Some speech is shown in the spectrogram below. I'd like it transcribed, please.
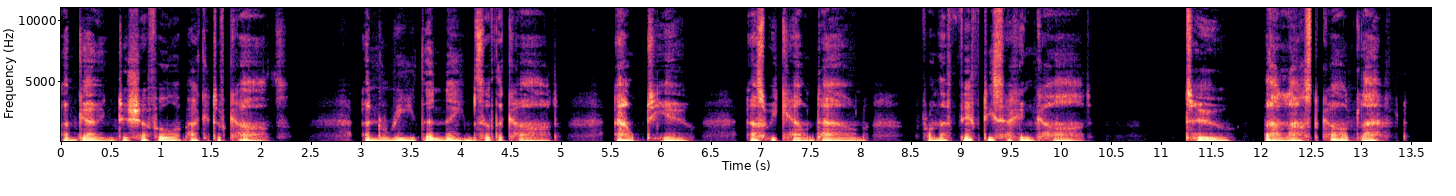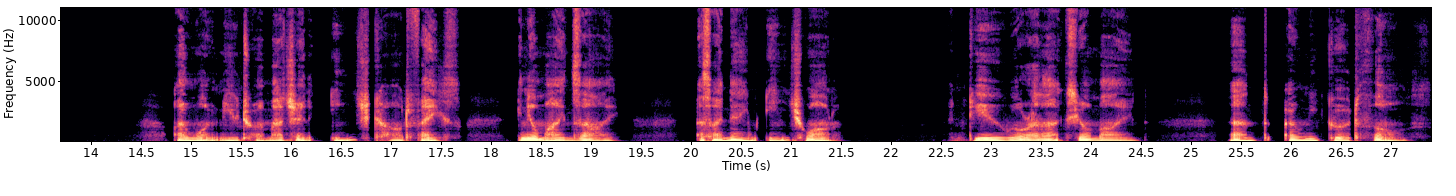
I'm going to shuffle a packet of cards and read the names of the card out to you as we count down from the 50 second card to the last card left. I want you to imagine each card face in your mind's eye as I name each one, and you will relax your mind, and only good thoughts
